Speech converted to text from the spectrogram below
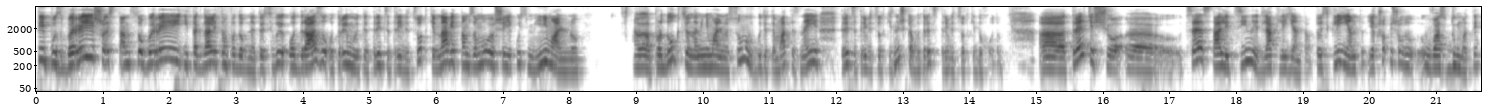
типу збери щось там собери і так далі. Тому подобне. Тобто ви одразу отримуєте 33%, навіть там замовивши якусь мінімальну. е, Продукцію на мінімальну суму ви будете мати з неї 33% знижки або 33% доходу. Е, Третє, що е, це сталі ціни для клієнта. Тобто клієнт, якщо пішов у вас думати,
